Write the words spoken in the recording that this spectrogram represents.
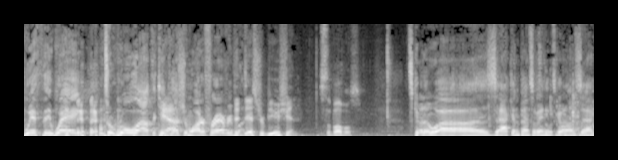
with the way to roll out the Yeah. concussion water for everybody. the distribution. It's the bubbles. Let's go to uh, Zach in Pennsylvania. What's going on, Zach?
